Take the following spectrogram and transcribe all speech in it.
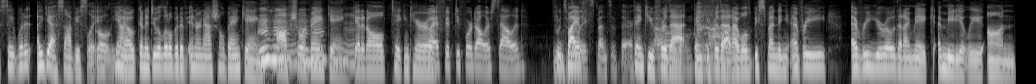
say what? It, uh, yes, obviously. Gold, You know, going to do a little bit of international banking, Mhm, offshore mhm, banking, mhm. get it all taken care of. Buy a $54 salad. Food's Buy really f- expensive there. Thank you for that. Oh, Thank you for that. I will be spending every every euro that I make immediately on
